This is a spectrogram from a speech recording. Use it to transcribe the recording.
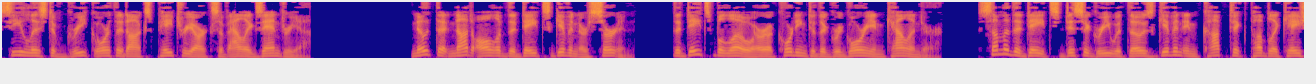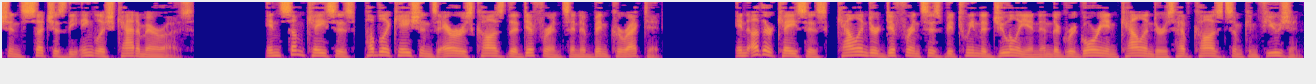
see List of Greek Orthodox Patriarchs of Alexandria. Note that not all of the dates given are certain. The dates below are according to the Gregorian calendar. Some of the dates disagree with those given in Coptic publications such as the English Katameros. In some cases, publications errors caused the difference and have been corrected. In other cases, calendar differences between the Julian and the Gregorian calendars have caused some confusion.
